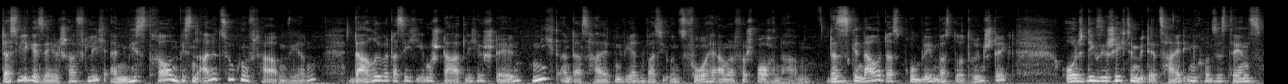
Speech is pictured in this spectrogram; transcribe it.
dass wir gesellschaftlich ein Misstrauen bis in alle Zukunft haben werden, darüber, dass sich eben staatliche Stellen nicht an das halten werden, was sie uns vorher einmal versprochen haben. Das ist genau das Problem, was dort drin steckt. Und diese Geschichte mit der Zeitinkonsistenz,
